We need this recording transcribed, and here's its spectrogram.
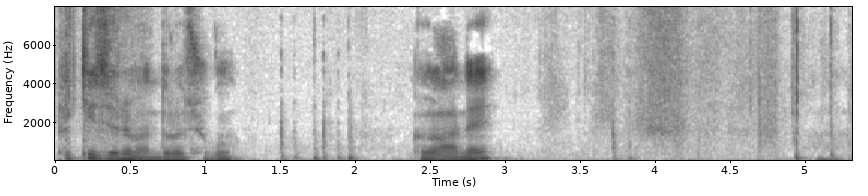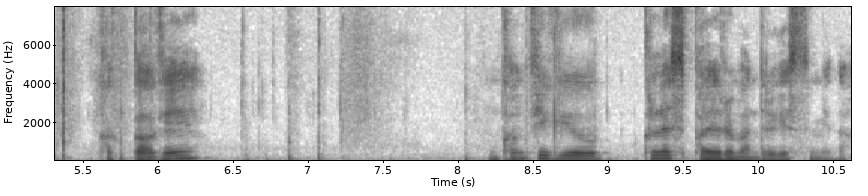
패키지를 만들어주고 그 안에 각각의 config 클래스 파일을 만들겠습니다.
